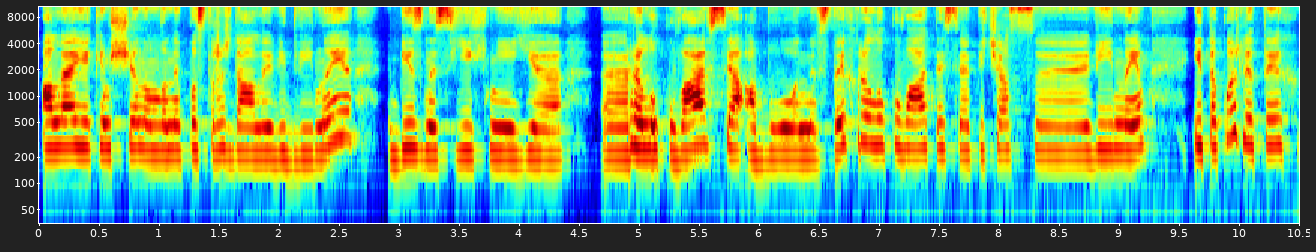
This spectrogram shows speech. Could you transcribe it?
але яким чином вони постраждали від війни, бізнес їхній релокувався або не встиг релокуватися під час війни. І також для тих.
